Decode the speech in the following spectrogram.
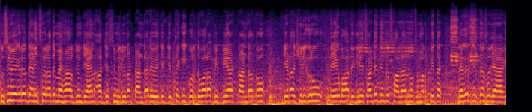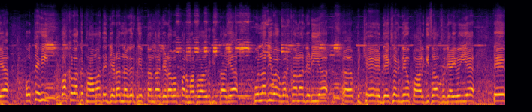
ਤੁਸੀਂ ਵੇਖ ਰਹੇ ਹੋ ਦੈਨਿਕ ਸਵੇਰਾ ਤੇ ਮੈਂ ਹਾਂ ਅਰਜੁਨ ਜੈਨ। ਅੱਜ ਅਸੀਂ ਮੌਜੂਦਾ ਟਾਂਡਾ ਦੇ ਵਿੱਚ, ਜਿੱਥੇ ਕਿ ਗੁਰਦੁਆਰਾ ਬੀਬੀਆਂ ਟਾਂਡਾ ਤੋਂ ਜਿਹੜਾ ਸ੍ਰੀ ਗੁਰੂ ਤੇਗ ਬਹਾਦਰ ਜੀ ਦੇ 350 ਸਾਲਾਂ ਨੂੰ ਸਮਰਪਿਤ ਨਗਰ ਕੀਰਤਨ ਸਜਾਇਆ ਗਿਆ। ਉੱਥੇ ਹੀ ਵੱਖ-ਵੱਖ ਥਾਵਾਂ ਤੇ ਜਿਹੜਾ ਨਗਰ ਕੀਰਤਨ ਦਾ ਜਿਹੜਾ ਵਾ ਭਰਮਾ ਸਵਾਗਤ ਕੀਤਾ ਗਿਆ। ਫੁੱਲਾਂ ਦੀ ਵਰਖਾ ਨਾਲ ਜਿਹੜੀ ਆ ਪਿੱਛੇ ਦੇਖ ਸਕਦੇ ਹੋ, ਪਾਲਕੀ ਸਾਹਿਬ ਸਜਾਈ ਹੋਈ ਹੈ ਤੇ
